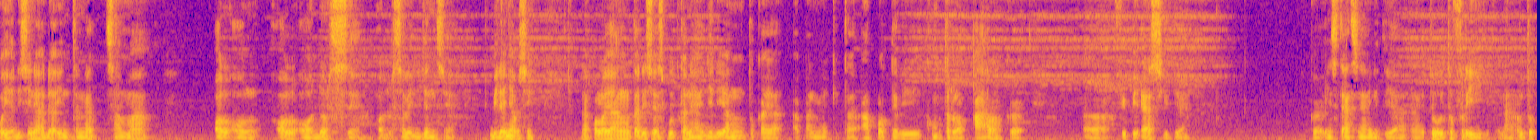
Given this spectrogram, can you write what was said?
Oh ya di sini ada internet sama all all all orders ya orders allegiance ya. Bedanya apa sih? Nah kalau yang tadi saya sebutkan ya jadi yang untuk kayak apa namanya kita upload dari komputer lokal ke uh, VPS gitu ya ke instance-nya gitu ya. Nah, itu itu free gitu. nah untuk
